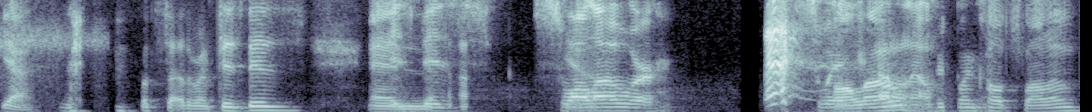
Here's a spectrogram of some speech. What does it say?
Yeah. What's the other one? Fizbiz. And Biz Biz Swallow or Swig. Swallow. I don't know. There's one called Swallow.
